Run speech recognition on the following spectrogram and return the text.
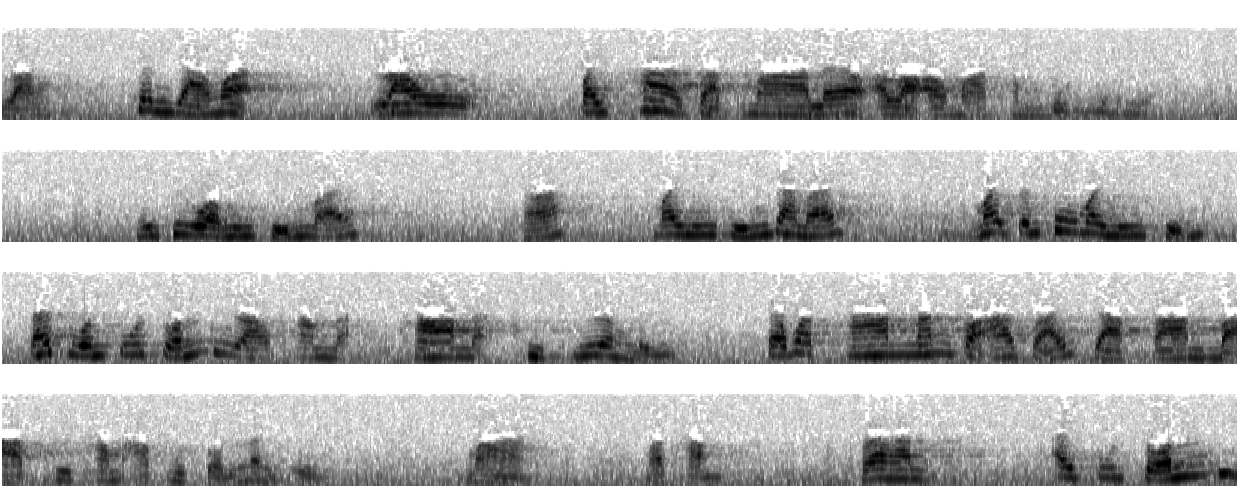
ำลัง เช่นอย่างว่า เราไปฆ่าสัตว์มาแล้วเราเอามาทำบุญอย่างเนี้ย นี่ชื่อว่ามีศีลไหมฮะไม่มีศีลใช่ไหมไม่เป็นผู้ไม่มีศีลแต่ส่วนกุศลที่เราทำน่ะทานน่ะอีกเรื่องหนึ่ง แต่ว่าทานนั้นก็อาศัยจากการบาปคือทำอกุศลนั่นเอง มามาทำเพราะฉะนั้นไอ้กุศลที่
